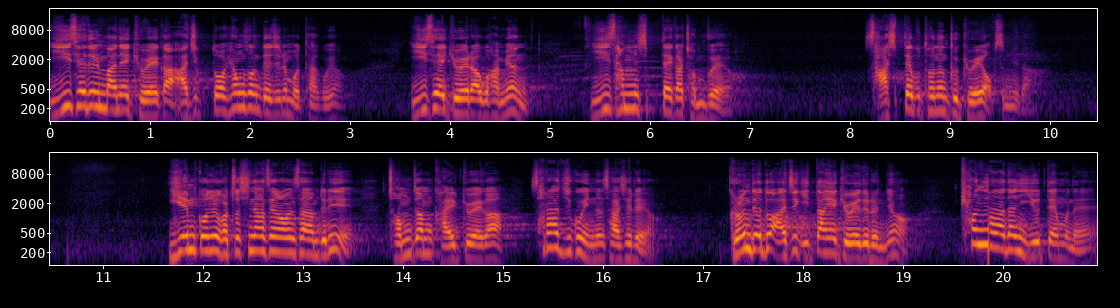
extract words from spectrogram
2세들만의 교회가 아직도 형성되지를 못하고요. 2세 교회라고 하면 20, 30대가 전부예요. 40대부터는 그 교회에 없습니다. EM권을 거쳐 신앙생활 하는 사람들이 점점 갈 교회가 사라지고 있는 사실이에요. 그런데도 아직 이 땅의 교회들은요, 편하다는 이유 때문에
